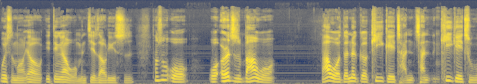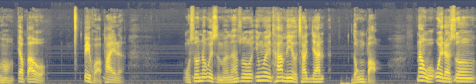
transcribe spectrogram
为什么要一定要我们介绍律师？他说我我儿子把我把我的那个 key 给铲铲 key 给除哈，要把我被法拍了。我说那为什么呢？他说因为他没有参加龙保，那我为了说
